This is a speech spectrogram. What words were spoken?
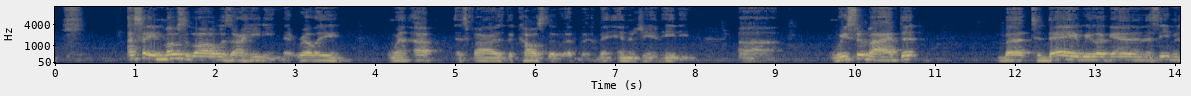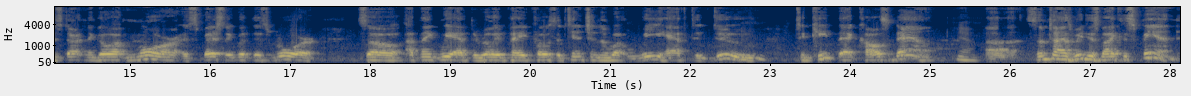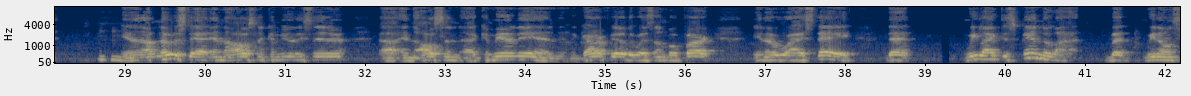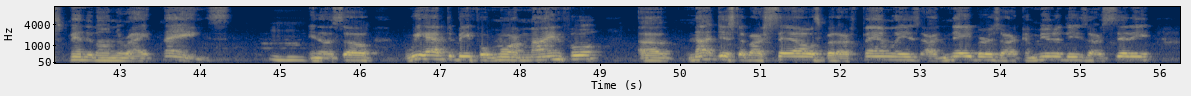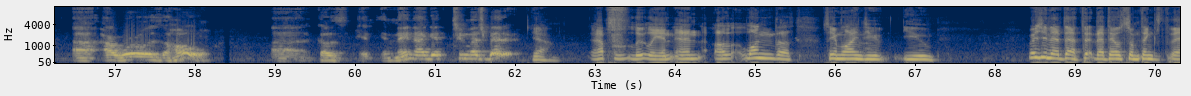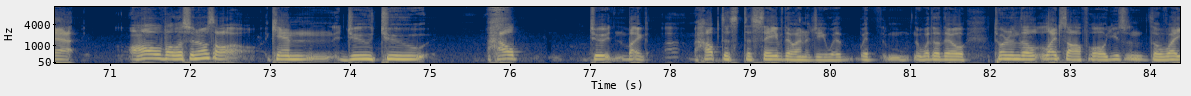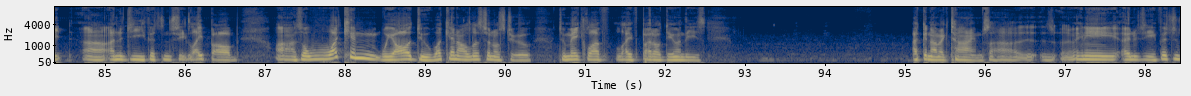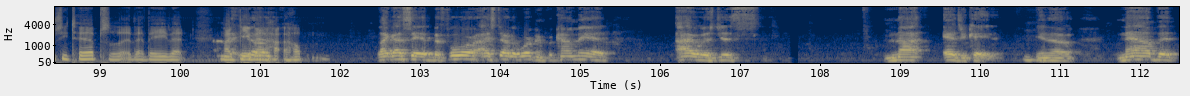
I say most of all was our heating that really went up as far as the cost of, of the energy and heating. Uh, we survived it, but today we look at it and it's even starting to go up more, especially with this war so I think we have to really pay close attention to what we have to do mm-hmm. to keep that cost down. Yeah. Uh, sometimes we just like to spend. Mm-hmm. You know, I've noticed that in the Austin Community Center, uh, in the Austin uh, community, and in the Garfield, the West Humboldt Park, you know, where I stay, that we like to spend a lot, but we don't spend it on the right things. Mm-hmm. You know, so we have to be for more mindful of not just of ourselves, but our families, our neighbors, our communities, our city, uh, our world as a whole, because uh, it, it may not get too much better. Yeah, absolutely. And and along the same lines, you you mentioned that that that there are some things that all our listeners can do to help to like help us to save their energy with with whether they're turning the lights off or using the right uh, energy efficiency light bulb. Uh, so, what can we all do? What can our listeners do to make life life better during these economic times? Uh, any energy efficiency tips that they that might be you able know, to help? Like I said before, I started working for ComEd I was just not educated. Mm-hmm. You know, now that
